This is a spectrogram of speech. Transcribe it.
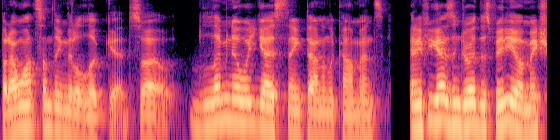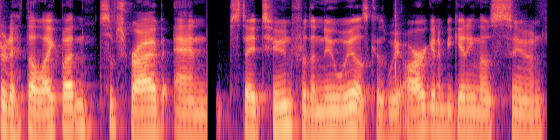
but I want something that'll look good. So let me know what you guys think down in the comments. And if you guys enjoyed this video, make sure to hit the like button, subscribe, and stay tuned for the new wheels because we are going to be getting those soon.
